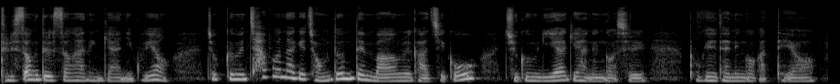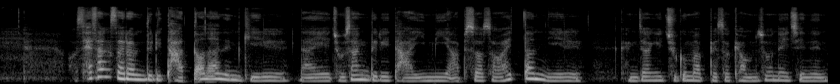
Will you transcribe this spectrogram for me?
들썽들썽하는 게 아니고요. 조금은 차분하게 정돈된 마음을 가지고 죽음을 이야기하는 것을 보게 되는 것 같아요. 세상 사람들이 다 떠나는 길, 나의 조상들이 다 이미 앞서서 했던 일, 굉장히 죽음 앞에서 겸손해지는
